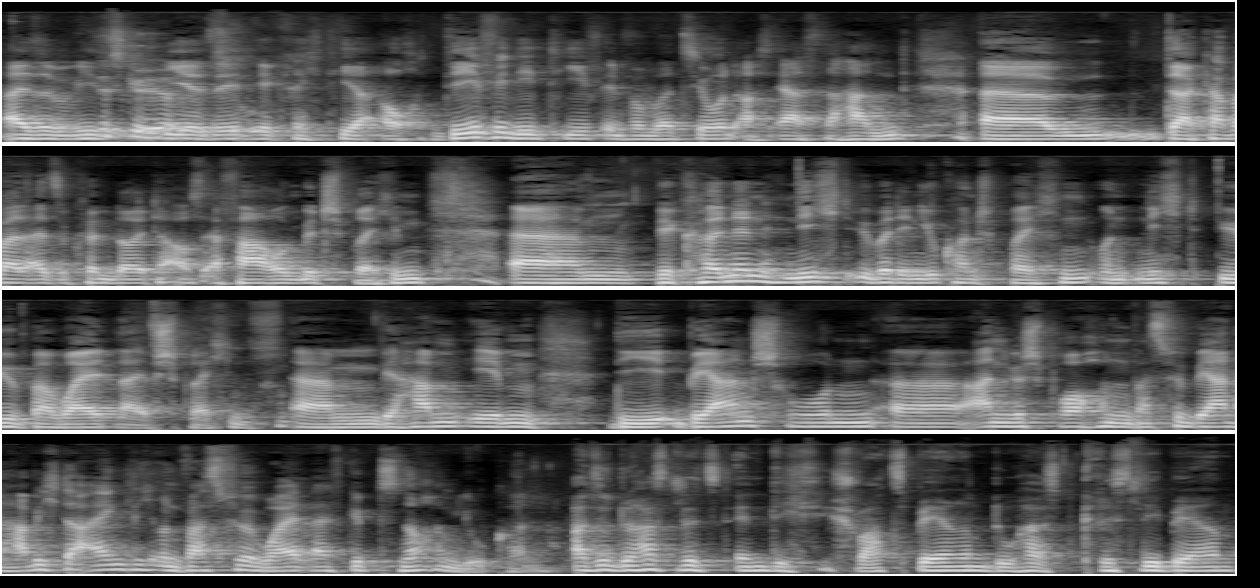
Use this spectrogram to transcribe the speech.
Also wie ihr seht, ihr kriegt hier auch definitiv Informationen aus erster Hand. Ähm, da kann man, also können Leute aus Erfahrung mitsprechen. Ähm, wir können nicht nicht über den Yukon sprechen und nicht über Wildlife sprechen. Ähm, wir haben eben die Bären schon äh, angesprochen. Was für Bären habe ich da eigentlich und was für Wildlife gibt es noch im Yukon? Also du hast letztendlich Schwarzbären, du hast Grizzlybären,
